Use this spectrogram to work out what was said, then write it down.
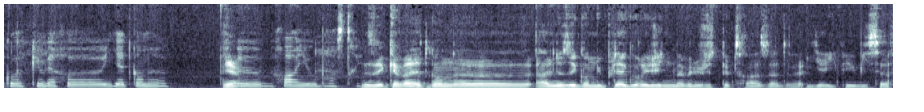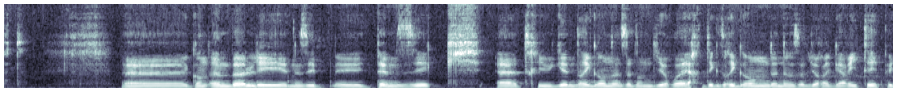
quoi euh, yad gant euh, Ya. euh, c'hoario brastre. Neuze kavaliet gant euh, al neuze gant nuple hag origin ma vel just petra za da EA pe Ubisoft. Euh, gant Humble e neuze e pemzek a tri ugen dregan a zad an diroer, dek dregan da nauzadur a garite, pe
